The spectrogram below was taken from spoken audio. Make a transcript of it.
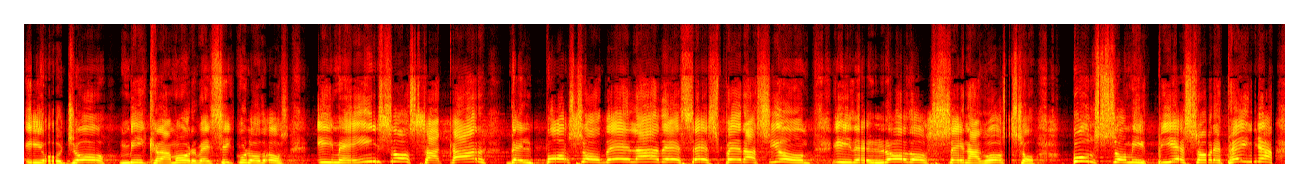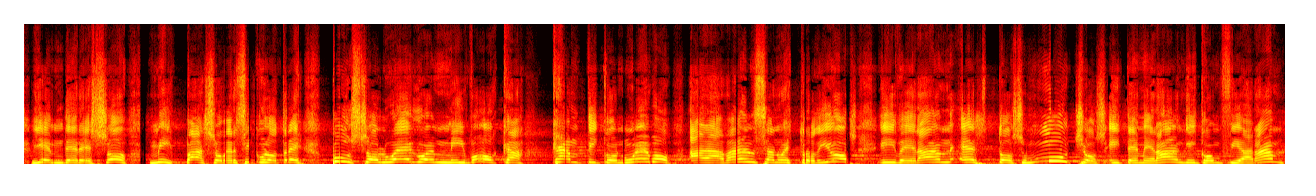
y oyó mi clamor. Versículo 2. Y me hizo sacar del pozo de la desesperación y del lodo cenagoso. Puso mis pies sobre peña y enderezó mis pasos. Versículo 3. Puso luego en mi boca cántico nuevo, alabanza a nuestro Dios y verán estos muchos y temerán y confiarán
